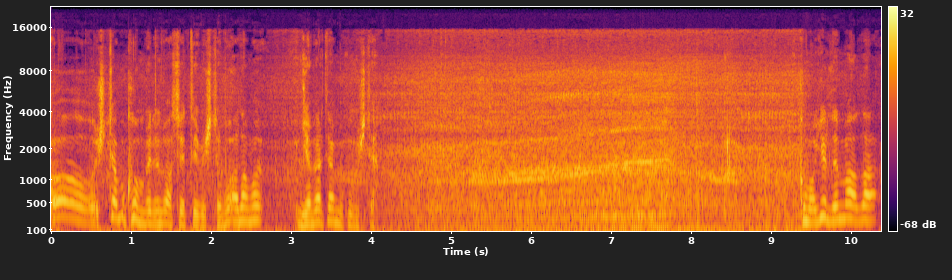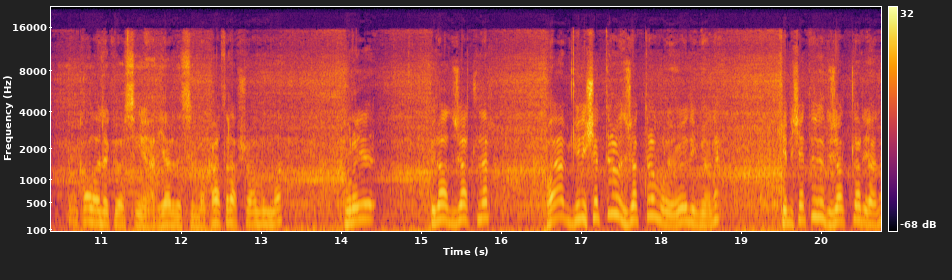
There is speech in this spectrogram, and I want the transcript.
Oo işte bu kum benim bahsettiğim işte. Bu adamı geberten bu kum işte. Kuma girdim mi Allah kolaylık versin yani. Yerdesin bak. Her taraf şu an bunlar. Burayı biraz düzelttiler. Bayağı bir genişlettiler ve düzelttiler burayı öyle diyeyim yani. Genişlettiler ve düzelttiler yani.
